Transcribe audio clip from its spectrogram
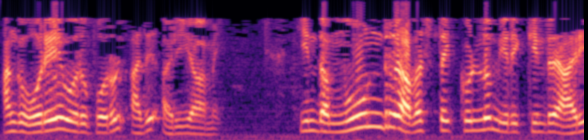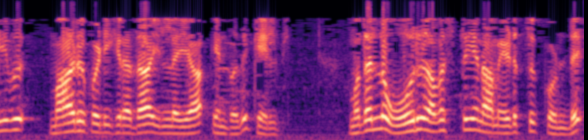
அங்கு ஒரே ஒரு பொருள் அது அறியாமை. இந்த மூன்று அவஸ்தைக்குள்ளும் இருக்கின்ற அறிவு மாறுபடுகிறதா இல்லையா என்பது கேள்வி. முதல்ல ஒரு அவஸ்தையை நாம் எடுத்துக்கொண்டு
